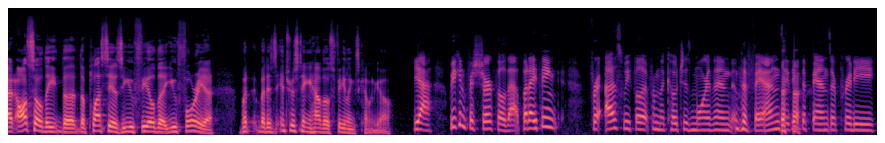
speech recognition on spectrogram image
and also the, the the plus is you feel the euphoria, but but it's interesting how those feelings come and go. Yeah, we can for sure feel that. But I think for us, we feel it from the coaches more than the fans. I think the fans are pretty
